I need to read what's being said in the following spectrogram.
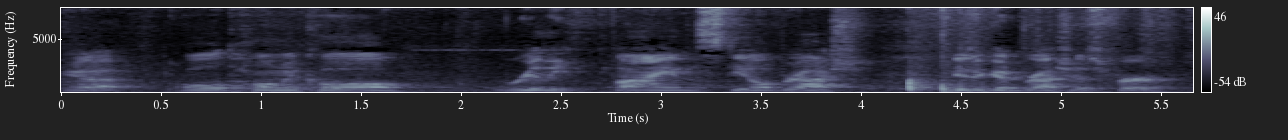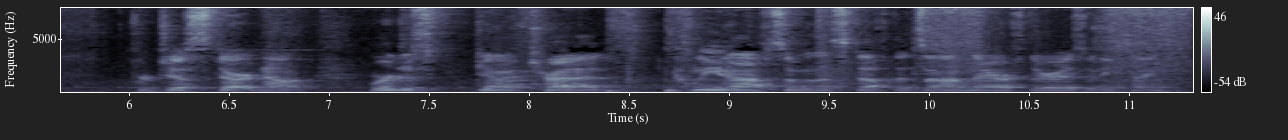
you got an old Holmenkol really fine steel brush. These are good brushes for, for just starting out. We're just going to try to clean off some of the stuff that's on there if there is anything.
